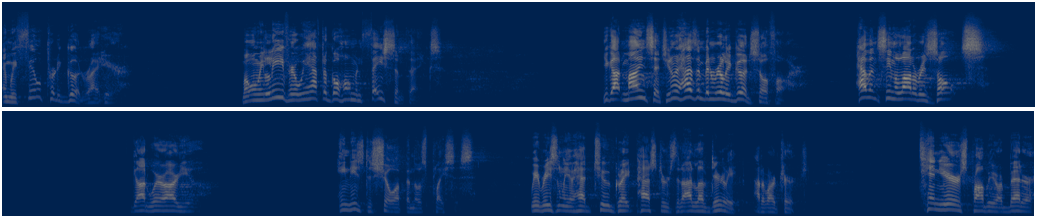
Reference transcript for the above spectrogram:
and we feel pretty good right here. But when we leave here, we have to go home and face some things. You got mindsets. You know, it hasn't been really good so far. Haven't seen a lot of results. God, where are you? He needs to show up in those places. We recently have had two great pastors that I love dearly out of our church. 10 years probably or better.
